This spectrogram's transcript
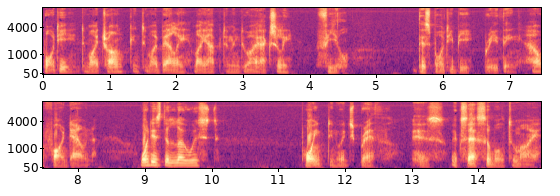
body, into my trunk, into my belly, my abdomen, do I actually feel this body be breathing? How far down? What is the lowest point in which breath is accessible to my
